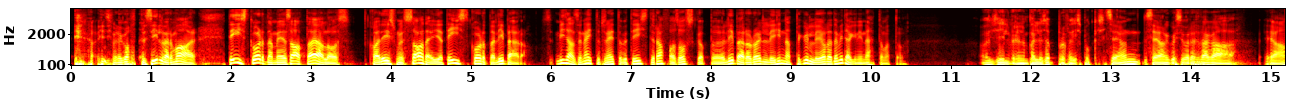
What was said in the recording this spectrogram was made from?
esimene koht, Silvermaar, teist korda meie saate ajaloos, kaheteistkümnes saade ja teist korda libero. mida see näitab, see näitab, et Eesti rahvas oskab äh, libero rolli hinnata küll, ei ole ta midagi nii nähtamatu. oi, Silveril on palju sõpru Facebookis. see on, see on kusjuures väga, jaa.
